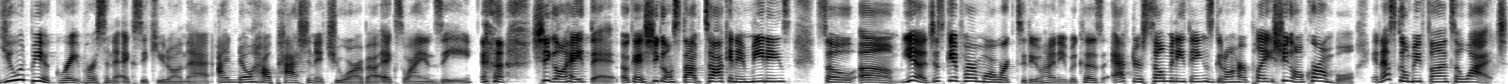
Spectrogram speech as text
you would be a great person to execute on that. I know how passionate you are about X, Y, and Z. she gonna hate that. Okay, she gonna stop talking in meetings. So, um, yeah, just give her more work to do, honey, because after so many things get on her plate, she gonna crumble, and that's gonna be fun to watch.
